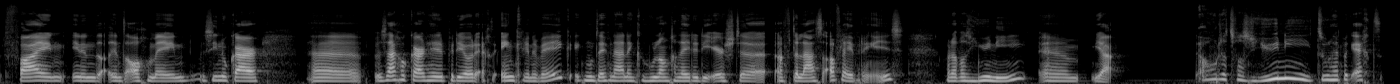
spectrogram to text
fijn in, in het algemeen. We zien elkaar... eh, we zagen elkaar de hele periode echt één keer in de week. Ik moet even nadenken hoe lang geleden die eerste... of de laatste aflevering is. Maar dat was juni. Ehm, ja. Oh, dat was juni. Toen heb ik echt...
